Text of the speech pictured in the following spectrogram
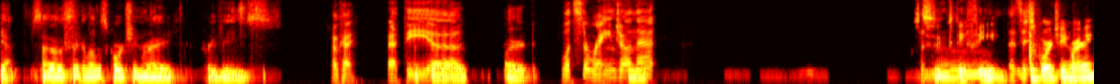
yeah. So second level scorching ray, three beans. Okay. At the uh, fired. what's the range on that? sixty Um, feet. That's it. Scorching ray.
